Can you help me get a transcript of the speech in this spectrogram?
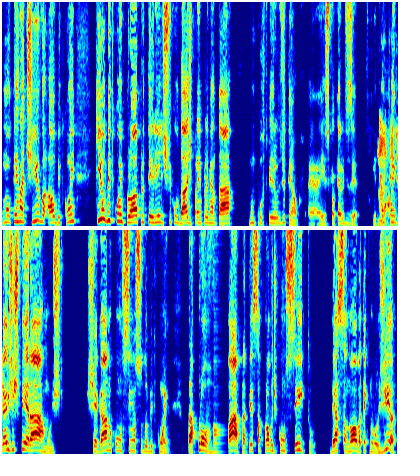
uma alternativa ao Bitcoin que o Bitcoin próprio teria dificuldade para implementar num curto período de tempo. É, é isso que eu quero dizer. Então, ah, ao invés de esperarmos chegar no consenso do Bitcoin para provar, para ter essa prova de conceito dessa nova tecnologia,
